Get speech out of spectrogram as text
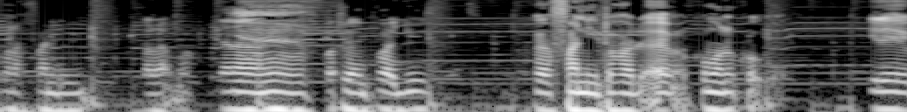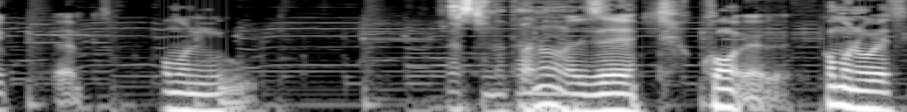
kuna funding watu wamepewa juzi. Kutoka funding kutoka uh, common co- ile uh, common Trust na commonwealth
